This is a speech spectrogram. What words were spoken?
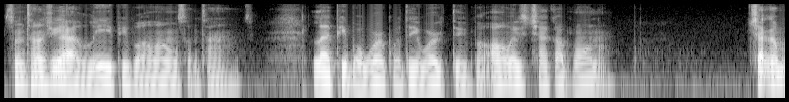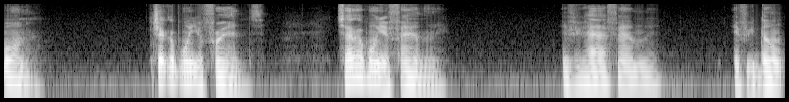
Sometimes you gotta leave people alone sometimes. Let people work what they work through, but always check up on them. Check up on them. Check up on your friends. Check up on your family. If you have family, if you don't,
